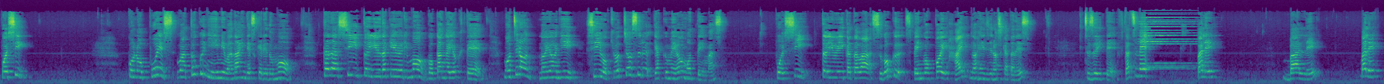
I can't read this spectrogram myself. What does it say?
Pues sí. この pues は特に意味はないんですけれども、ただしというだけよりも語感が良くて、もちろんのように C を強調する役目を持っています。pues sí という言い方はすごくスペイン語っぽいはいの返事の仕方です。続いて2つ目。バレ。バレ。バレ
